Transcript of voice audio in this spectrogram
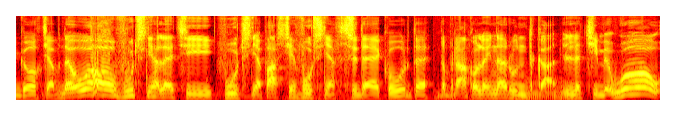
go dziabnęło. Wow, włócznia leci. Włócznia, patrzcie, włócznia w 3D, kurde. Dobra, kolejna rundka, lecimy. Wow.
